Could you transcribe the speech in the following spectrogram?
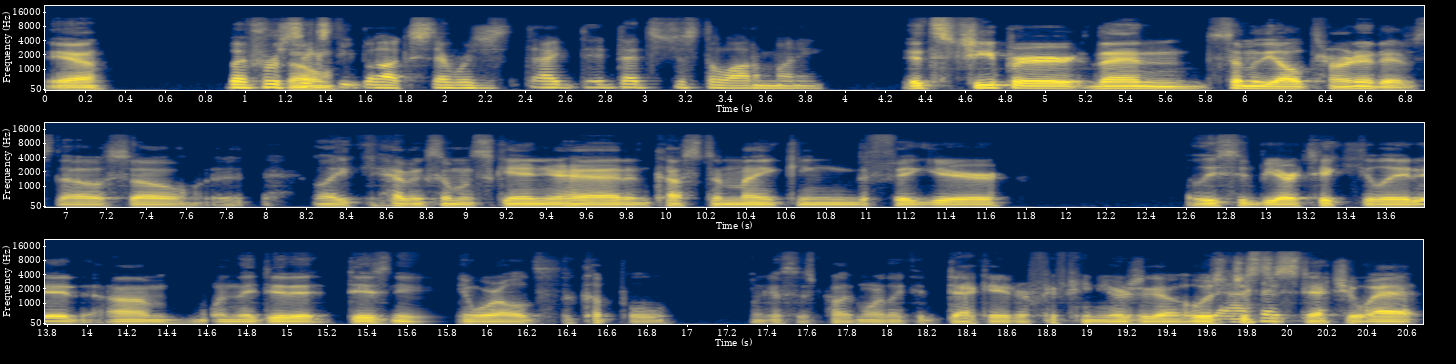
Yeah. But for So- 60 bucks, there was, I, that's just a lot of money. It's cheaper than some of the alternatives, though. So, like having someone scan your head and custom making the figure, at least it'd be articulated. Um, when they did it Disney World a couple, I guess it's probably more like a decade or 15 years ago. It was Yeah, just a statuette.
